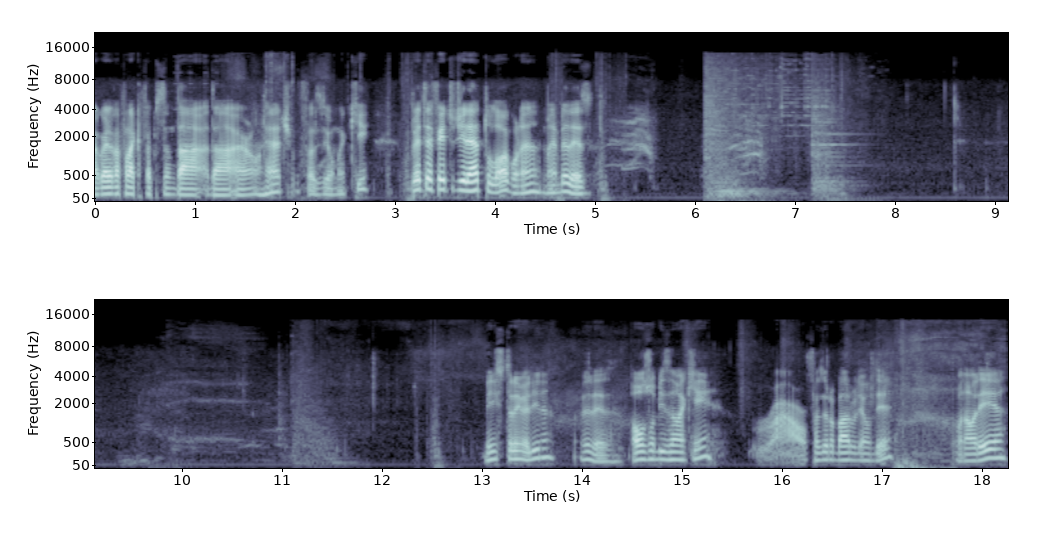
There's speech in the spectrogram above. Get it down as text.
Agora ele vai falar que vai precisando da, da Iron Hatch. Vou fazer uma aqui. Podia ter feito direto logo, né? Mas beleza. Bem estranho ali, né? Beleza. Olha o zumbizão aqui. Fazendo o barulhão dele. Tomou na orelha.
